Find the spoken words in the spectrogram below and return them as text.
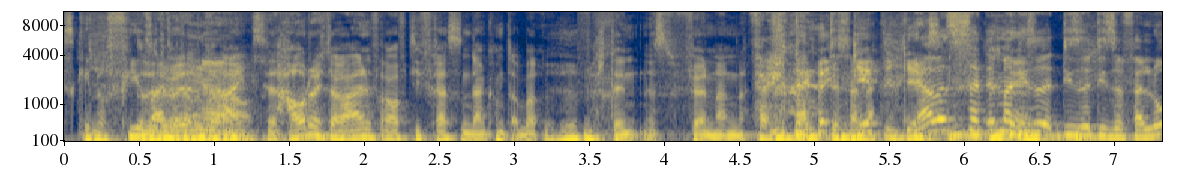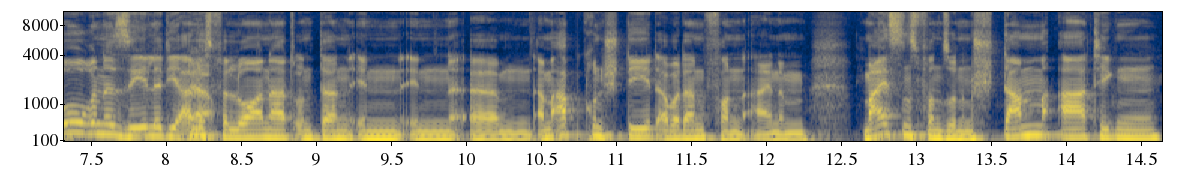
es geht noch viel Also, weiter ja. Haut euch doch einfach auf die Fresse und dann kommt aber äh, Verständnis füreinander. Verständnis. Geht, geht's. ja, aber es ist halt immer diese, diese, diese verlorene Seele, die alles Ja. verloren hat und dann in, in, ähm, am Abgrund steht, aber dann von einem, meistens von so einem stammartigen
